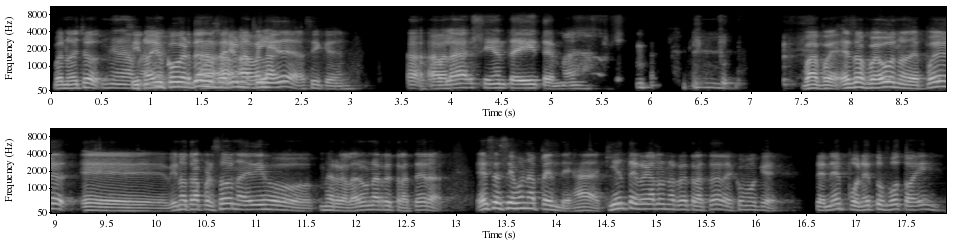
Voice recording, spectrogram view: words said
Bueno, de hecho, Mira, si no man, hay un cover de eso, a- sería una habla- idea, así que... Habla del siguiente ítem. Bueno, pues eso fue uno. Después eh, vino otra persona y dijo, me regalaron una retratera. Ese sí es una pendejada. ¿Quién te regala una retratera? Es como que tener, poner tu foto ahí.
